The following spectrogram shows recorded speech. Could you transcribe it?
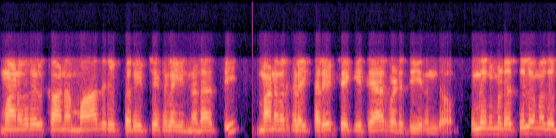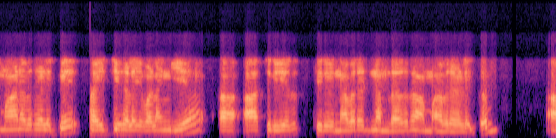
மாணவர்களுக்கான மாதிரி பரீட்சைகளை நடத்தி மாணவர்களை பரீட்சைக்கு தயார்படுத்தி இருந்தோம். இந்த நிமிடத்தில் எமது மாணவர்களுக்கு பயிற்சிகளை வழங்கிய ஆசிரியர் திரு நவரட்னம் ரகுராம் அவர்களுக்கும் ஆ,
